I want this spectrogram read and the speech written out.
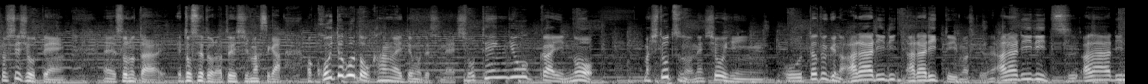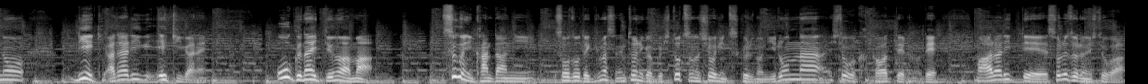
そして書店、え、その他エトセトラとしますが、まあ、こういったことを考えてもですね書店業界のまあ、一つの、ね、商品を売った時の粗利粗利って言いますけどね粗利率粗利の利益粗利益がね多くないっていうのはまあすぐに簡単に想像できますねとにかく1つの商品作るのにいろんな人が関わっているので、まあ、粗利ってそれぞれの人が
